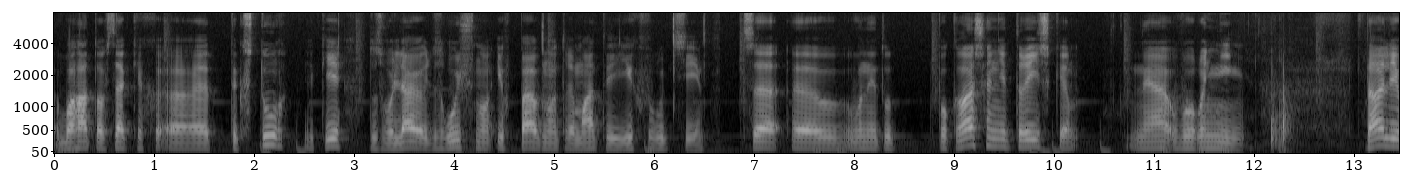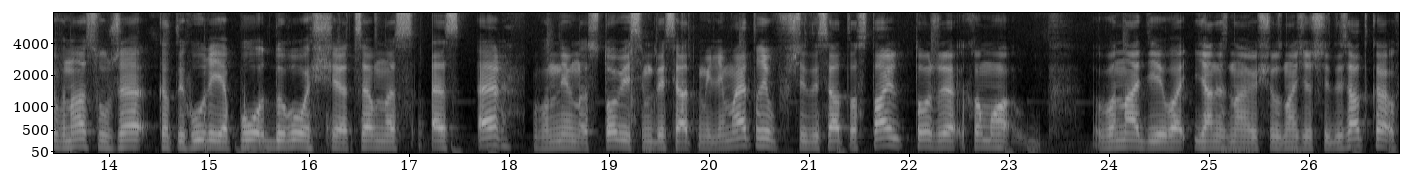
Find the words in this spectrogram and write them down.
Багато всяких е, текстур, які дозволяють зручно і впевнено тримати їх в руці. Це е, вони тут покрашені трішки, не вороніння. Далі в нас вже категорія подорожча. Це в нас SR. Вони в нас 180 мм, 60 сталь, теж хромованадієва. Я не знаю, що значить 60-ка в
